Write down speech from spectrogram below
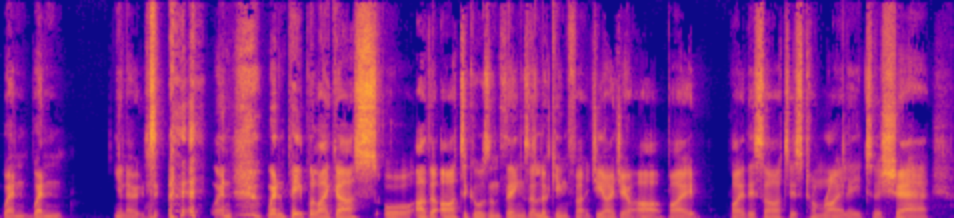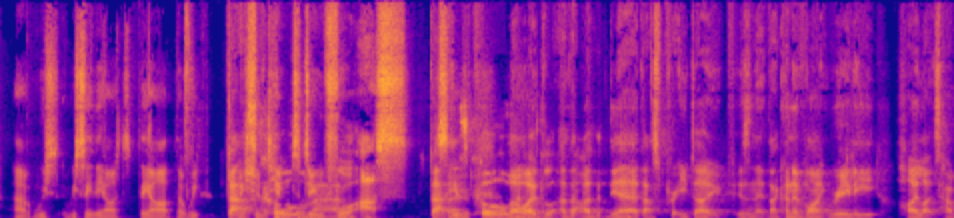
when when you know when when people like us or other articles and things are looking for GI Joe art by by this artist Tom Reilly to share, uh, we we see the art the art that we commissioned cool, him to do man. for us. That so, is cool, though. Um, I'd, I'd, yeah, that's pretty dope, isn't it? That kind of like really highlights how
